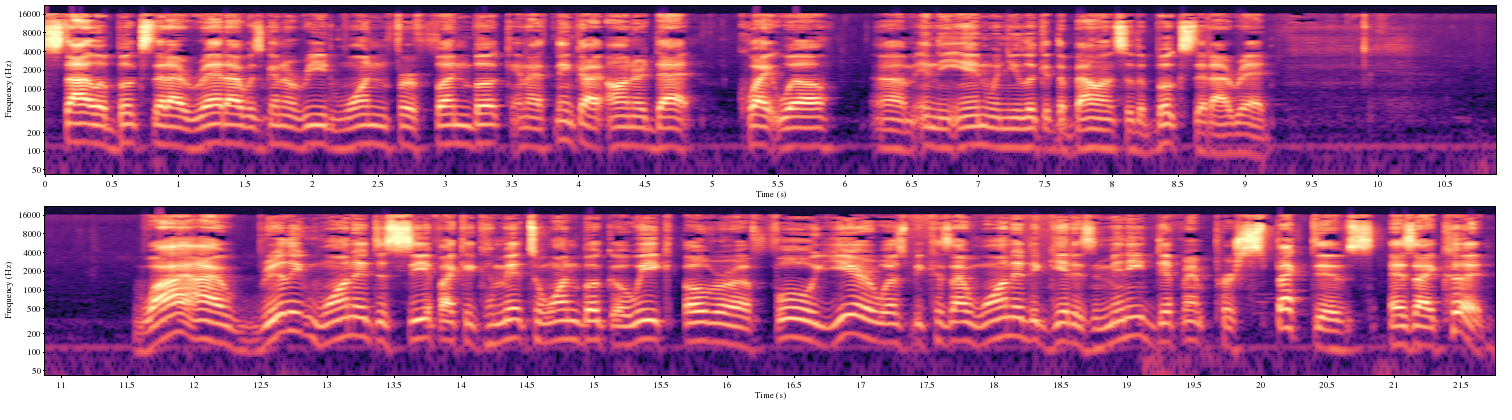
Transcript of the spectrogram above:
style of books that I read. I was going to read one for fun book, and I think I honored that quite well um, in the end when you look at the balance of the books that I read. Why I really wanted to see if I could commit to one book a week over a full year was because I wanted to get as many different perspectives as I could.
